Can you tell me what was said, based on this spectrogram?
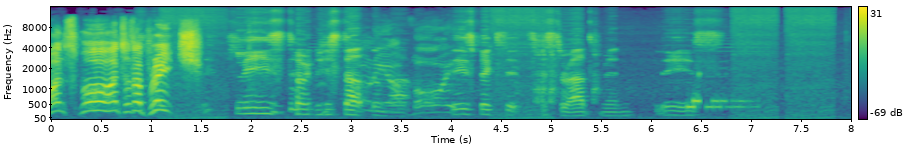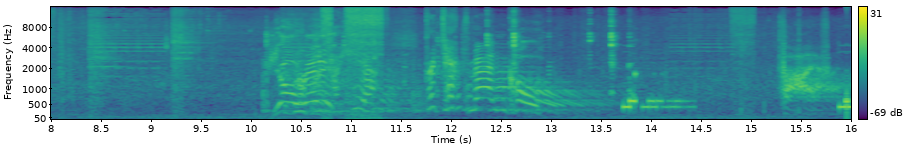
Once more onto the breach! Please don't restart the map. up, boys. Please fix it, Mr. Admin. Please. Y'all ready? Here. Protect Mann Co. Five,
